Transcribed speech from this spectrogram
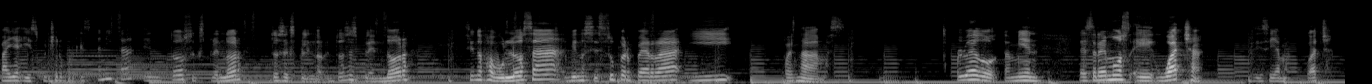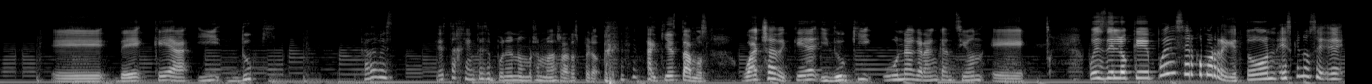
vaya y escúchelo porque es Anita en todo su esplendor, en todo su esplendor, en todo su esplendor, siendo fabulosa, viéndose súper perra y pues nada más. Luego también les traemos eh, Guacha, así se llama, Guacha, eh, de Kea y Duki. Cada vez esta gente se pone nombres más raros, pero aquí estamos. Guacha de Kea y Duki, una gran canción, eh, pues de lo que puede ser como reggaetón. Es que no sé,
